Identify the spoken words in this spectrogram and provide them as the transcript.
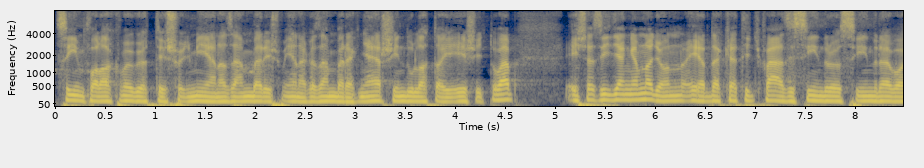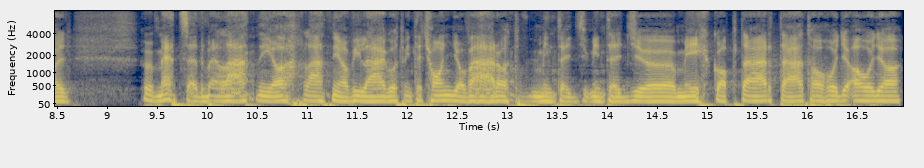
színfalak mögött, és hogy milyen az ember, és milyenek az emberek nyers indulatai, és így tovább. És ez így engem nagyon érdekelt, így kvázi színről színre, vagy, metszetben látni a, látni a világot, mint egy hangyavárat, mint egy, mint egy méhkaptár, tehát ahogy, ahogy a,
